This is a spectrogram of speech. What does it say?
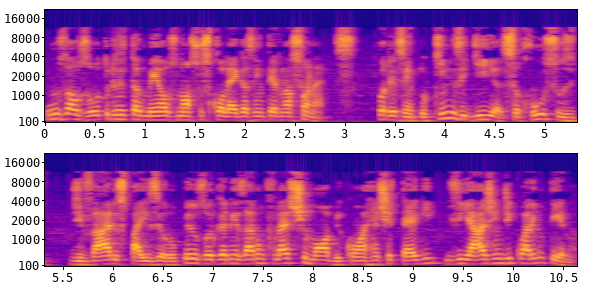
uns aos outros e também aos nossos colegas internacionais. Por exemplo, 15 guias russos de vários países europeus organizaram um flash mob com a hashtag Viagem de Quarentena.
